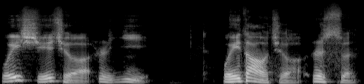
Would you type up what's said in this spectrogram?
为学者日益，为道者日损，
